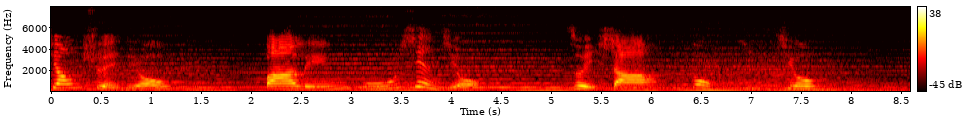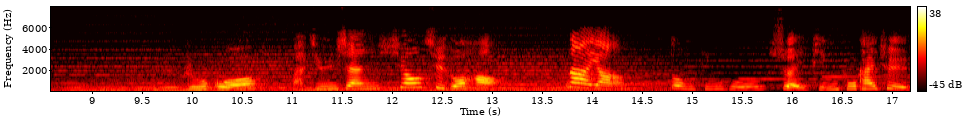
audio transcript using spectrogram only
江水流。巴陵无限酒，醉杀洞庭秋。如果把君山削去多好，那样洞庭湖水平铺开去，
